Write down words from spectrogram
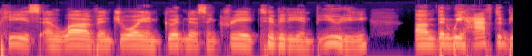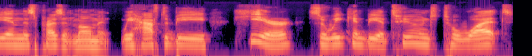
peace and love and joy and goodness and creativity and beauty, um, then we have to be in this present moment. We have to be here so we can be attuned to what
